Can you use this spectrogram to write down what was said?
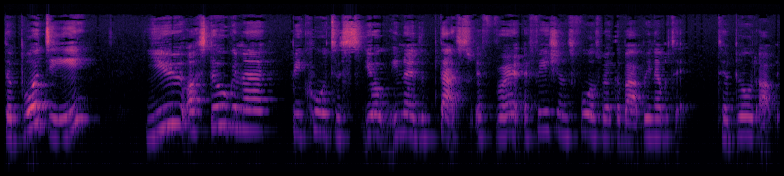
The body, you are still gonna be called to. You know, that's Ephesians four spoke about being able to to build up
